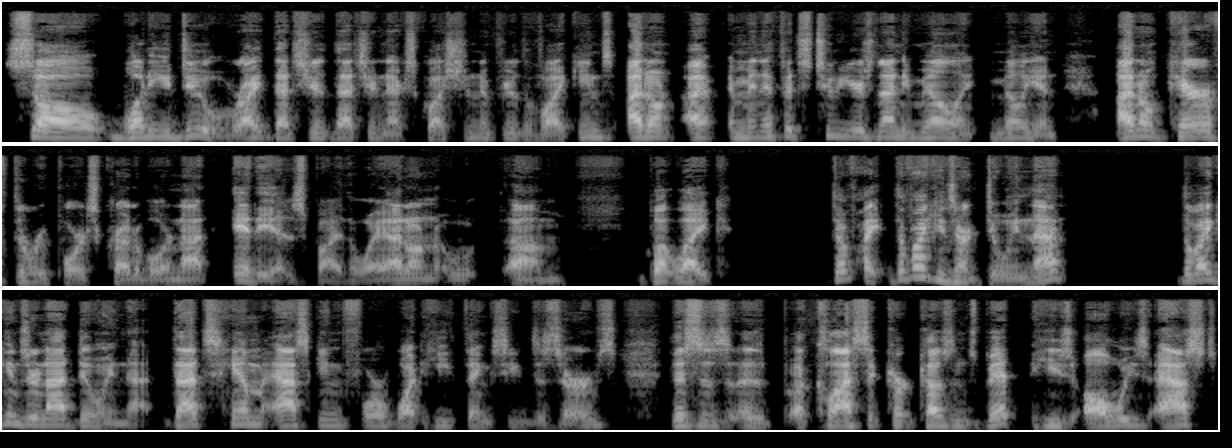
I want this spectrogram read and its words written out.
So what do you do, right? That's your that's your next question. If you're the Vikings, I don't. I, I mean, if it's two years, ninety million, million, I don't care if the report's credible or not. It is, by the way. I don't know, um, but like the the Vikings aren't doing that. The Vikings are not doing that. That's him asking for what he thinks he deserves. This is a, a, classic Kirk Cousins bit. He's always asked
